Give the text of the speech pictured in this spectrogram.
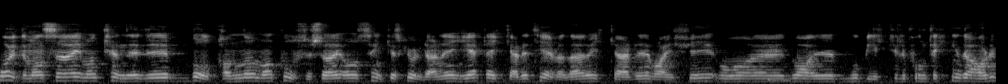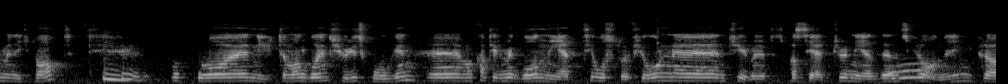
ordner man seg, man tenner bålpanna, man koser seg og senker skuldrene helt. Ikke er det TV der, og ikke er det wifi. Og eh, du har mobiltelefondekning, det har du, men ikke noe annet. Mm. Og så nyter man å gå en tur i skogen. Eh, man kan til og med gå ned til Oslofjorden. Eh, en 20 minutters spasertur ned en skråning fra,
